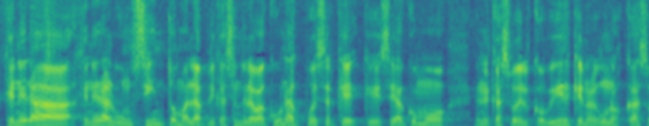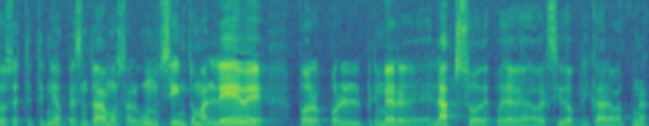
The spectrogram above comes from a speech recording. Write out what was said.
¿Genera, genera algún síntoma la aplicación de la vacuna? Puede ser que, sea como en el caso del COVID, que en algunos casos este, tenía, presentábamos algún síntoma leve por, por el primer eh, lapso después de haber sido aplicada la vacuna.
